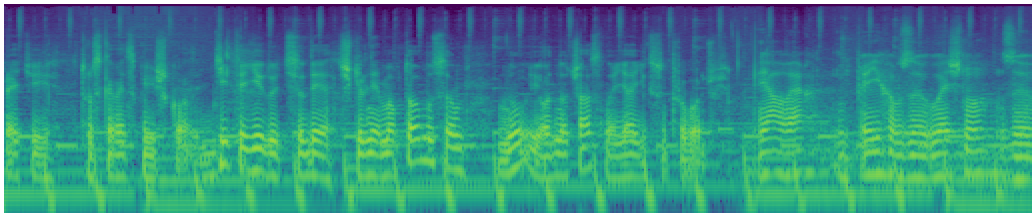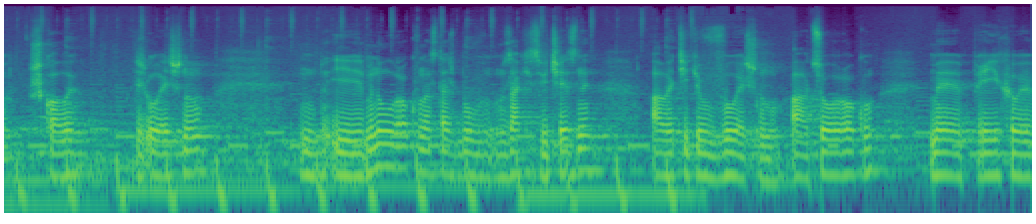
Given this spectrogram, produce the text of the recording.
третьої Трускавецької школи. Діти їдуть сюди шкільним автобусом, ну і одночасно я їх супроводжую. Я Олег, приїхав з Уличного, з школи Уличного. І минулого року в нас теж був захист вітчизни, але тільки в Уличному. А цього року ми приїхали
